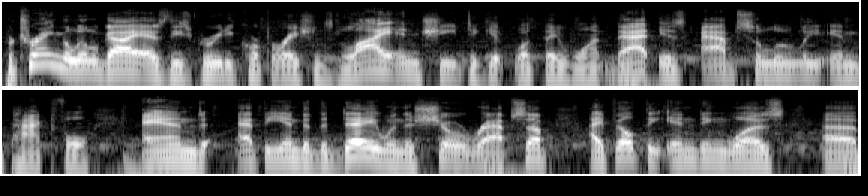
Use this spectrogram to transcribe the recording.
Portraying the little guy as these greedy corporations lie and cheat to get what they want, that is absolutely impactful. And at the end of the day, when the show wraps up, I felt the ending was uh,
